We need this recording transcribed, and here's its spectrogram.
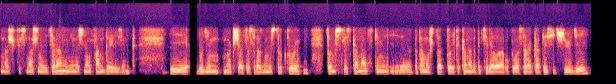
наших, с нашими ветеранами и начнем фандрейзинг. И будем общаться с разными структурами, в том числе с канадскими, и, потому что только Канада потеряла около 40 тысяч людей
